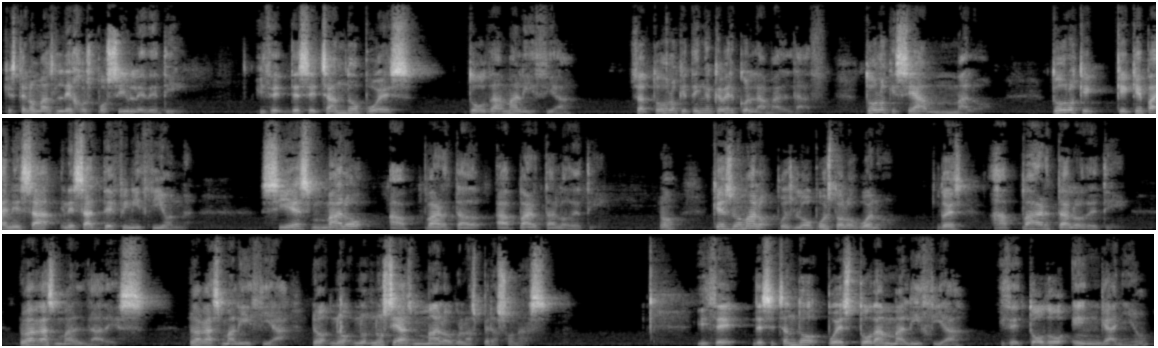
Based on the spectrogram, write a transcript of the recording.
que esté lo más lejos posible de ti. Dice, desechando pues toda malicia, o sea, todo lo que tenga que ver con la maldad, todo lo que sea malo, todo lo que, que quepa en esa, en esa definición. Si es malo, aparta, apártalo de ti, ¿no? ¿Qué es lo malo? Pues lo opuesto a lo bueno. Entonces, apártalo de ti. No hagas maldades. No hagas malicia. No, no, no, seas malo con las personas. Dice, desechando pues toda malicia, dice, todo engaño,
